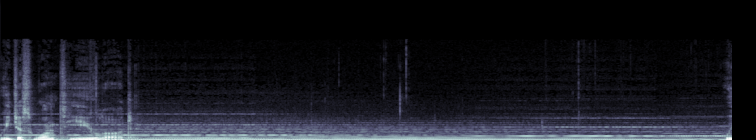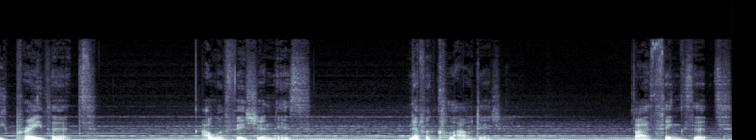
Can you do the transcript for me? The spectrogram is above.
We just want you, Lord. We pray that our vision is never clouded by things that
